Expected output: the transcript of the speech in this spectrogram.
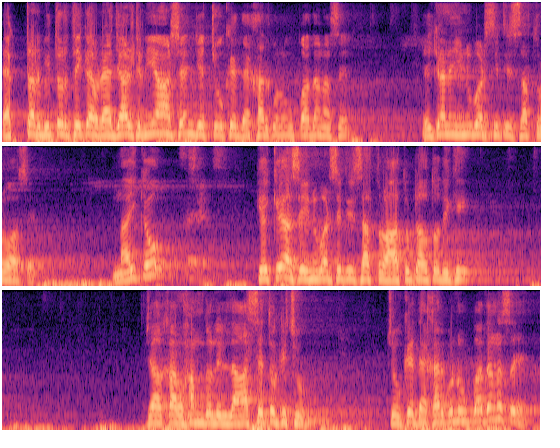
একটার ভিতর থেকে রেজাল্ট নিয়ে আসেন যে চোখে দেখার কোনো উপাদান আছে। এইখানে ইউনিভার্সিটির ছাত্র আছে। নাই কেউ? কে কে আছে ইউনিভার্সিটির ছাত্র? উঠাও তো দেখি। যাক, আলহামদুলিল্লাহ, আছে তো কিছু। চোখে দেখার কোনো উপাদান আছে?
